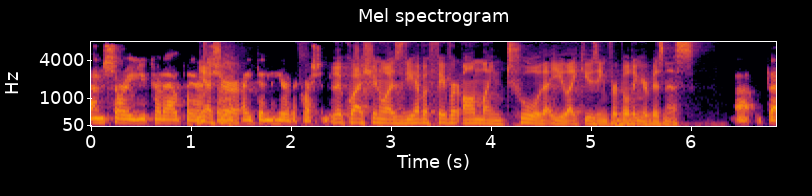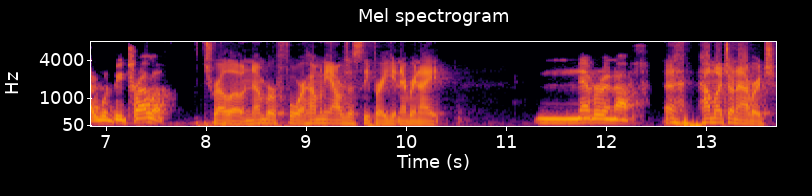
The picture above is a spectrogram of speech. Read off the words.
am sorry, you cut out there. Yeah, so sure. I didn't hear the question. The question was, do you have a favorite online tool that you like using for building your business? Uh, that would be Trello. Trello. Number four, how many hours of sleep are you getting every night? Never enough. how much on average?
